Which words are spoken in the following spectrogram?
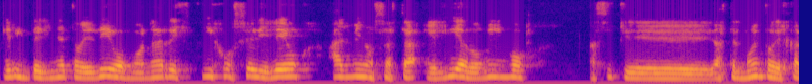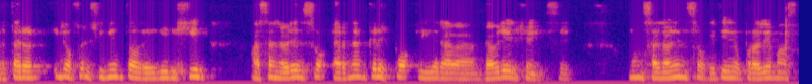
el interinato de Diego Monarres y José Dileo al menos hasta el día domingo. Así que hasta el momento descartaron el ofrecimiento de dirigir a San Lorenzo Hernán Crespo y Gabriel Heinze. Un San Lorenzo que tiene problemas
